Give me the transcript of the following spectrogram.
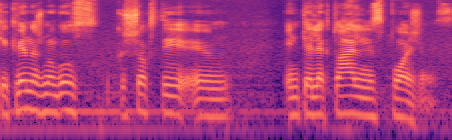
kiekvieno žmogaus kažkoks tai mm, intelektualinis požymis.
